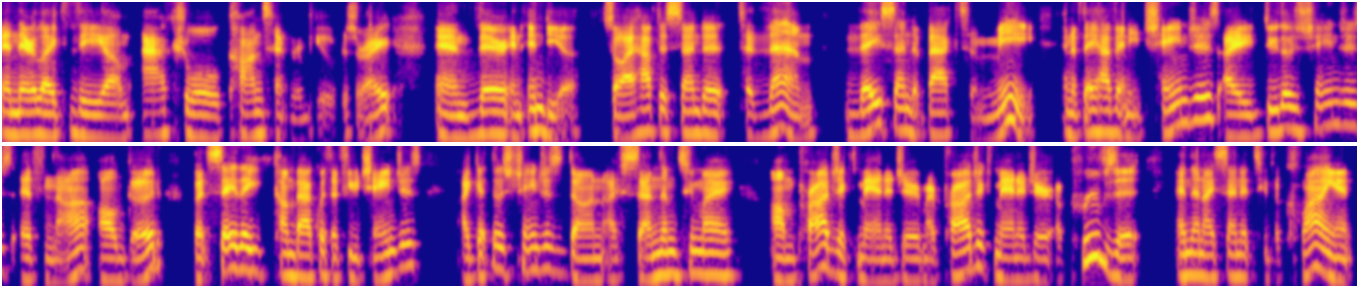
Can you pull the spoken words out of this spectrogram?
and they're like the um, actual content reviewers right and they're in india so i have to send it to them. They send it back to me. And if they have any changes i do those changes. If not all good. But say they come back with a few changes i get those changes done. I send them to my um, project manager. My project manager approves it and then i send it to the client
